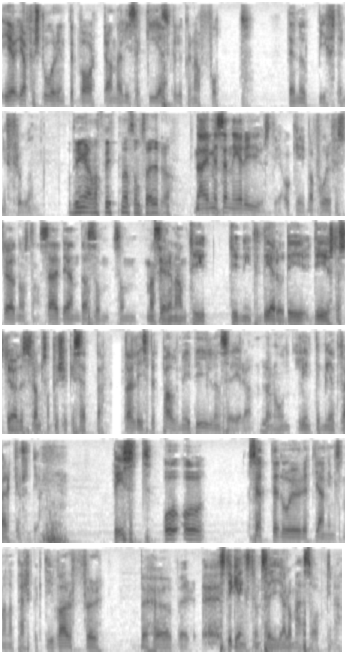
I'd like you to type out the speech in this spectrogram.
jag, jag förstår inte vart Anna-Lisa G skulle kunna ha fått den uppgiften ifrån. Och det är inget annat vittne som säger det? Nej, men sen är det ju just det. Okej, vad får det för stöd någonstans? Är det enda som, som man ser en antydning till det då, det är, det är just Stödeström som försöker sätta Lisbeth Palme i bilen, säger han. Men hon vill inte medverka till det. Visst, och, och sett det då ur ett gärningsmannaperspektiv, varför behöver eh, Stig Engström säga de här sakerna?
